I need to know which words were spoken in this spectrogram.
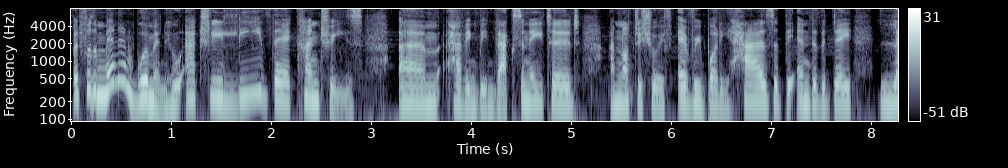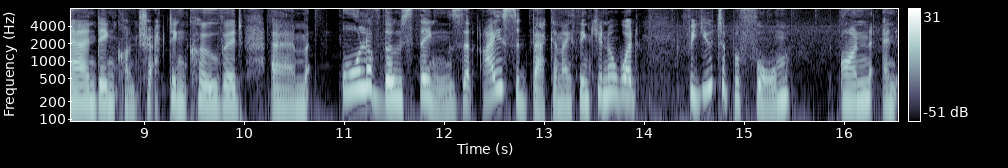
But for the men and women who actually leave their countries um, having been vaccinated, I'm not too sure if everybody has at the end of the day, landing, contracting COVID, um, all of those things that I sit back and I think, you know what? For you to perform on an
